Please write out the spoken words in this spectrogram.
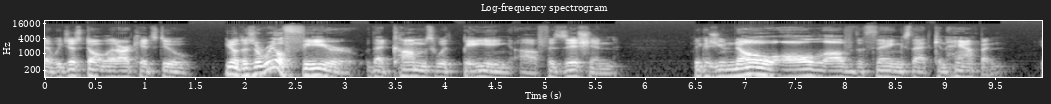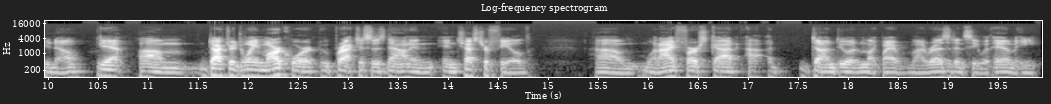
that we just don't let our kids do. You know, there's a real fear that comes with being a physician because you know all of the things that can happen. You know, Yeah. um, Dr. Dwayne Marquardt, who practices down in, in Chesterfield, um, when I first got uh, done doing like my, my residency with him, he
